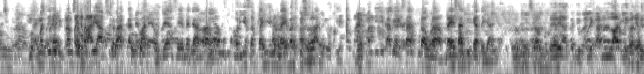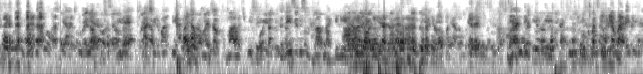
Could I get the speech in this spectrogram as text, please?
मुख्यमंत्री जी विक्रम संवत भी आप शुरुआत करने वाले हैं उज्जैन से मैं जानता हूँ। और ये सब वही है जो नए वर्ष की शुरुआत भी होती है। मुख्यमंत्री जी का भी एक साल पूरा हो रहा है। नए साल की क्या तैयारी है? आते, दिवाली का आनंद अगली बार सभी ने आशीर्वाद दिया माँ लक्ष्मी से प्रदेश की सुधारना के लिए मुख्यमंत्री की बातें भी है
